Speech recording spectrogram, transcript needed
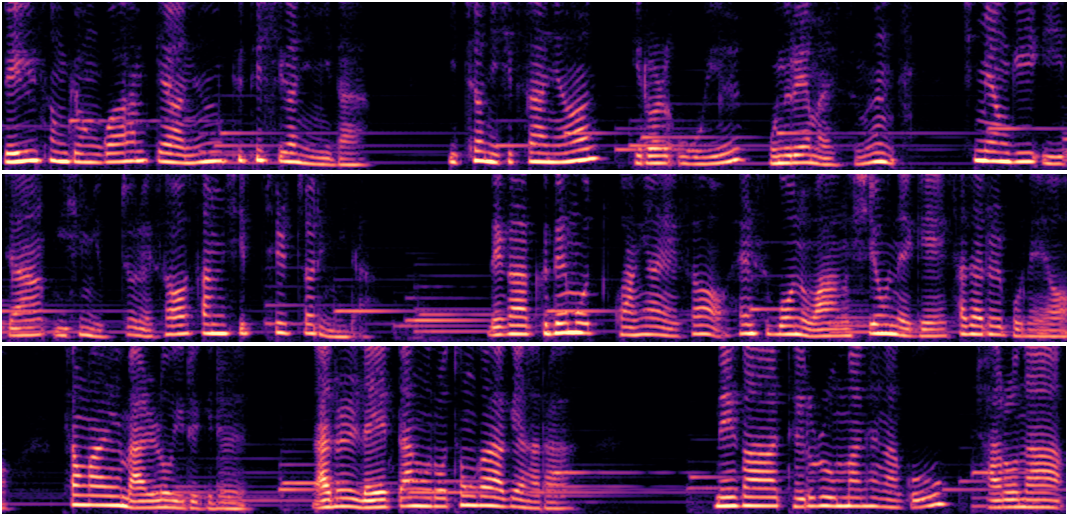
매일 성경과 함께하는 큐티 시간입니다. 2024년 1월 5일 오늘의 말씀은 신명기 2장 26절에서 37절입니다. 내가 그대못 광야에서 헤스본 왕 시온에게 사자를 보내어 평화의 말로 이르기를 나를 내 땅으로 통과하게 하라. 내가 대로로만 행하고 좌로나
